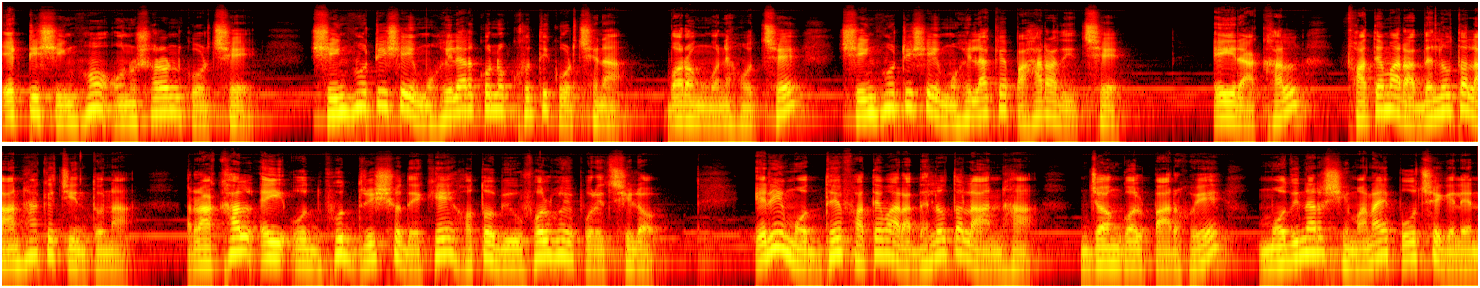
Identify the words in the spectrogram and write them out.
একটি সিংহ অনুসরণ করছে। সিংহটি সেই মহিলার কোনো ক্ষতি করছে না, বরং মনে হচ্ছে সিংহটি সেই মহিলাকে পাহারা দিচ্ছে। এই রাখাল ফাতেমা রাদেলতাল আনহাকে চিনত না। রাখাল এই অদ্ভুত দৃশ্য দেখে হতবিহ্বল হয়ে পড়েছিল। এরই মধ্যে ফাতেমা রাদেলতাল আনহা জঙ্গল পার হয়ে মদিনার সীমানায় পৌঁছে গেলেন।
